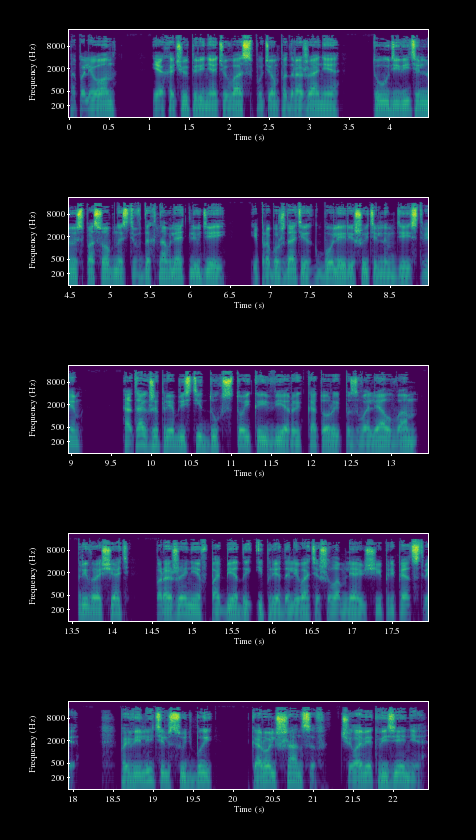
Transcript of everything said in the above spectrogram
Наполеон, я хочу перенять у вас путем подражания ту удивительную способность вдохновлять людей и пробуждать их к более решительным действиям, а также приобрести дух стойкой веры, который позволял вам превращать поражение в победы и преодолевать ошеломляющие препятствия. Повелитель судьбы, король шансов, человек везения,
